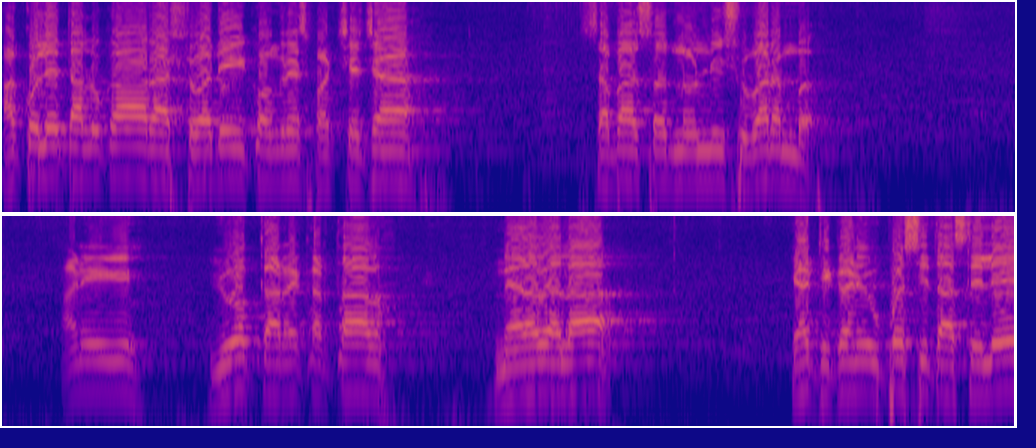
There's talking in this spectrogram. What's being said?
अकोले तालुका राष्ट्रवादी काँग्रेस पक्षाच्या सभासद नोंदणी शुभारंभ. आणि युवक कार्यकर्ता मेळाव्याला या ठिकाणी उपस्थित असलेले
